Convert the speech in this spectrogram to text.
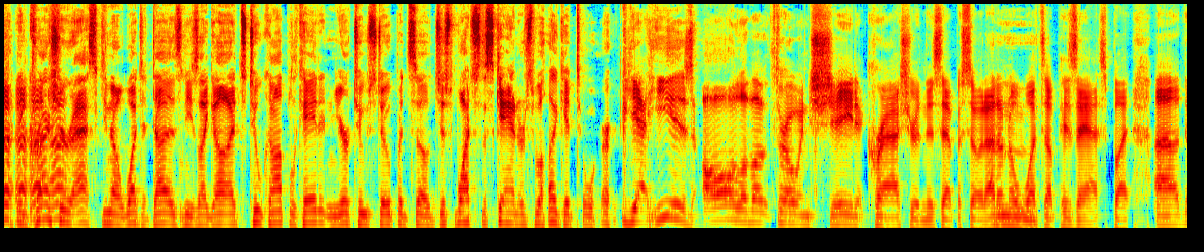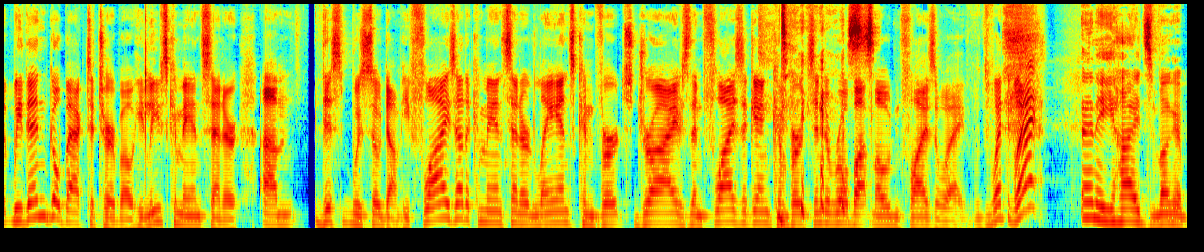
and Crasher asks, you know, what it does, and he's like, oh, it's too complicated and you're too stupid, so just watch the scanners while I get to work. Yeah, he is all about throwing shade at Crasher in this episode. I don't know what's up his ass, but uh, we then go back to Turbo. He leaves Command Center. Um, this was so dumb. He flies out of Command Center, lands, converts, drives, then flies again, converts into robot mode, and flies away. What? What? And he hides among a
